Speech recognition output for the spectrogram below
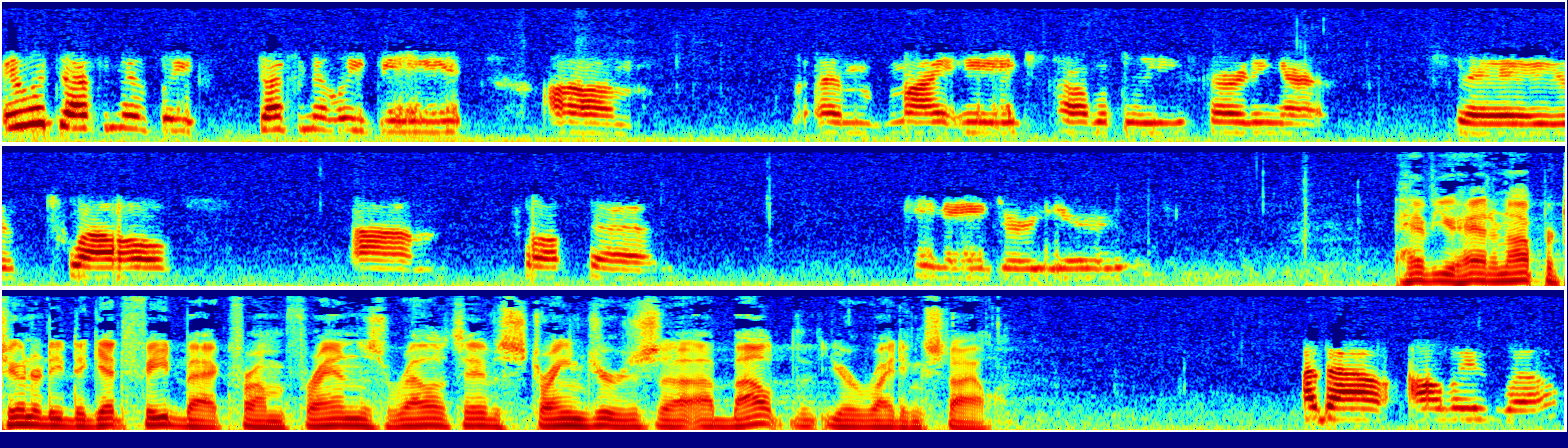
It would definitely definitely be um, um, my age, probably starting at say 12, um, 12 to teenager years. Have you had an opportunity to get feedback from friends, relatives, strangers uh, about your writing style? About Always Will?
